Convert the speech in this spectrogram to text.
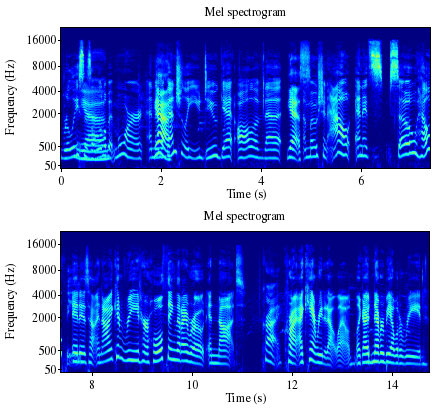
releases a little bit more, and then Yeah. eventually you do get all of that yes. emotion out, and it's so healthy. It is and now I can read her whole thing that I wrote and not cry. cry. I can't read it out loud. Like I'd never be able to read.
